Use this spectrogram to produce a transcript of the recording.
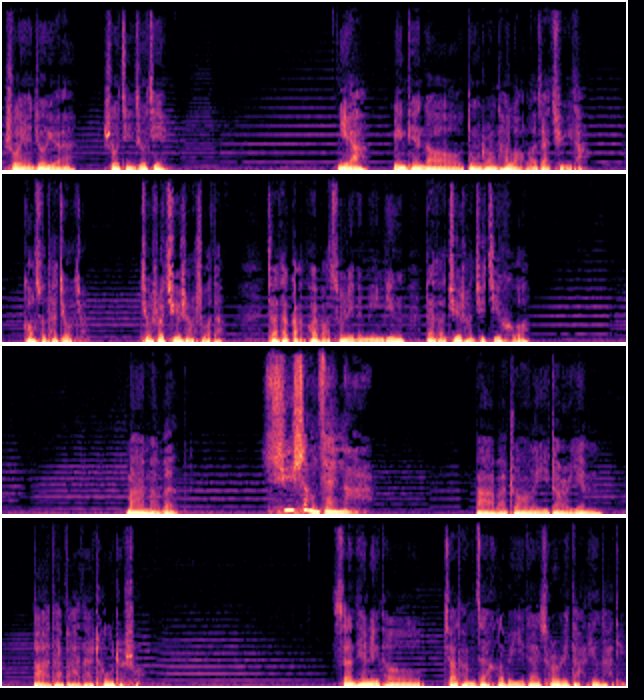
说远就远，说近就近。你呀，明天到东庄他姥姥家去一趟。”告诉他舅舅，就说区上说的，叫他赶快把村里的民兵带到区上去集合。妈妈问：“区上在哪儿？”爸爸装了一袋烟，吧嗒吧嗒抽着说：“三天里头，叫他们在河北一带村里打听打听。”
